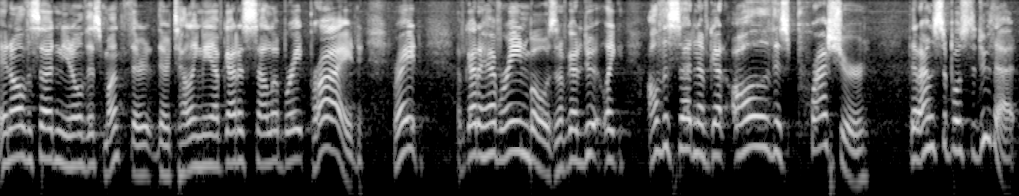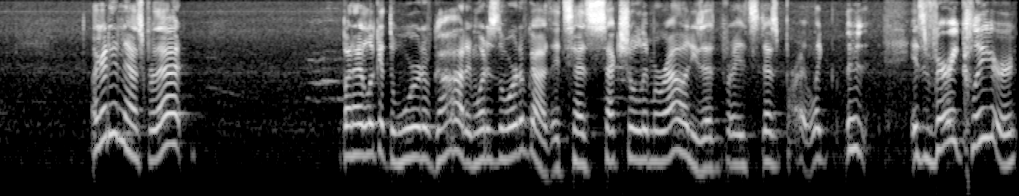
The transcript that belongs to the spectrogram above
and all of a sudden, you know, this month they're they're telling me I've got to celebrate Pride, right? I've got to have rainbows, and I've got to do it. Like all of a sudden, I've got all of this pressure that I'm supposed to do that. Like I didn't ask for that. But I look at the Word of God, and what is the Word of God? It says sexual immoralities. It says like it's very clear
